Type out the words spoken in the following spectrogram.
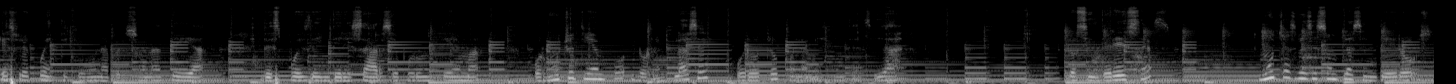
Es frecuente que una persona TEA, después de interesarse por un tema por mucho tiempo, lo reemplace por otro con la misma intensidad. Los intereses muchas veces son placenteros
